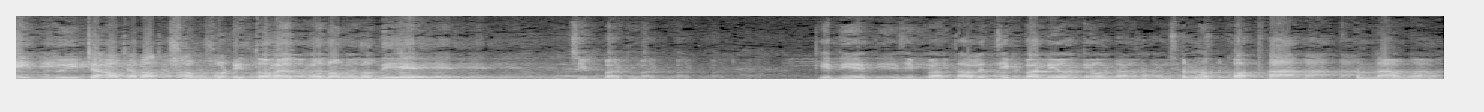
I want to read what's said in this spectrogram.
এই দুইটা অপরাধ সংগঠিত হয় কোন অঙ্গ দিয়ে? জিব্বা দিয়ে। কি দিয়ে? জিব্বা তাহলে জিব্বা নিয়ন্ত্রণ রাখা জন্য কথা না বলা।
